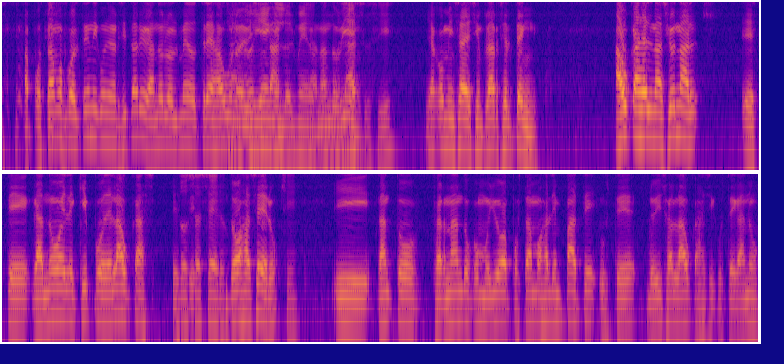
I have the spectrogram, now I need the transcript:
Apostamos por el técnico universitario y ganó el Olmedo 3 a 1 de bien visitante. el Olmedo, ganando bien. sí. Ya comienza a desinflarse el técnico. Aucas del Nacional este, ganó el equipo del Aucas este, 2 a 0. 2 a 0. Sí. Y tanto Fernando como yo apostamos al empate. Usted lo hizo al Aucas, así que usted ganó.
